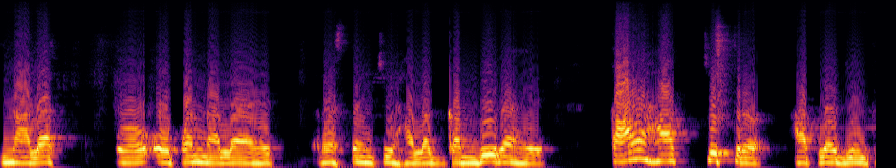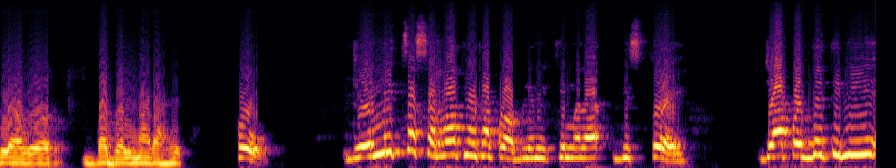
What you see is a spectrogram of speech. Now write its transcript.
नाल्यात ओपन नाल्या आहेत रस्त्यांची हालत गंभीर आहे. काय हा चित्र आपल्या जिंकल्यावर बदलणार आहे? हो ड्रेनेजचा सर्वात मोठा प्रॉब्लेम इथे मला दिसतोय. ज्या पद्धतीने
